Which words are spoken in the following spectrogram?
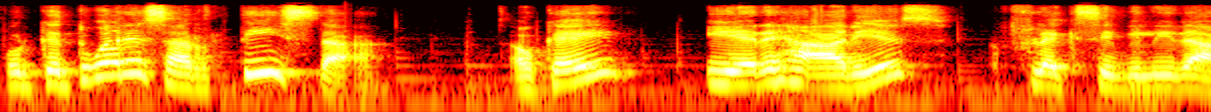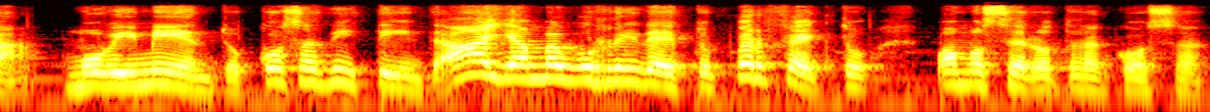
Porque tú eres artista, ¿ok? Y eres Aries, flexibilidad, movimiento, cosas distintas. Ah, ya me aburrí de esto, perfecto, vamos a hacer otra cosa.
